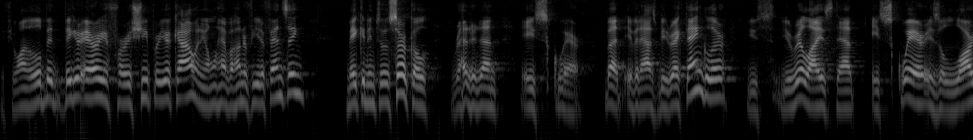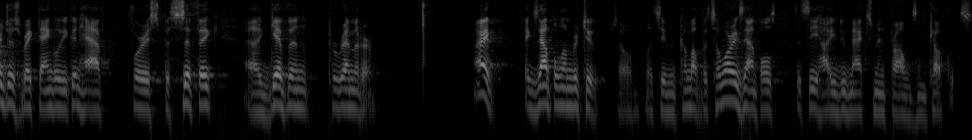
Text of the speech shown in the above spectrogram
If you want a little bit bigger area for a sheep or your cow and you only have 100 feet of fencing, make it into a circle rather than a square. But if it has to be rectangular, you, you realize that a square is the largest rectangle you can have for a specific uh, given perimeter. All right, example number two. So let's we come up with some more examples to see how you do max-min problems in calculus.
